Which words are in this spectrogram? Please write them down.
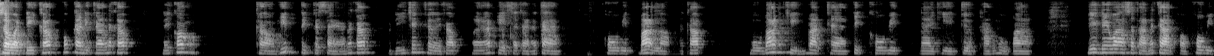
สวัสดีครับ พบกันอีกครั้งนะครับ ในกล้องข่าวฮิตติดกระแสนะครับ วันนี้เช่นเคยครับ มาอัปเดตสถานการณ์โควิดบ้านเรานะครับ หมู่บ้านขิงบางแคติดโควิด -19 เกือบทั้งหมู่บ้าน เรียกได้ว่าสถานการณ์ของโควิด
